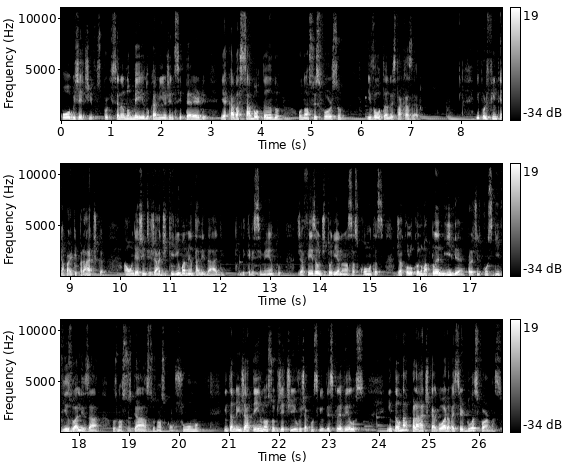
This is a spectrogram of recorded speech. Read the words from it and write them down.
objetivos, porque senão no meio do caminho a gente se perde e acaba sabotando o nosso esforço e voltando a estaca zero. E por fim tem a parte prática, onde a gente já adquiriu uma mentalidade de crescimento, já fez auditoria nas nossas contas, já colocou numa planilha para a gente conseguir visualizar os nossos gastos, nosso consumo e também já tem o nosso objetivo, já conseguiu descrevê-los. Então na prática agora vai ser duas formas:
